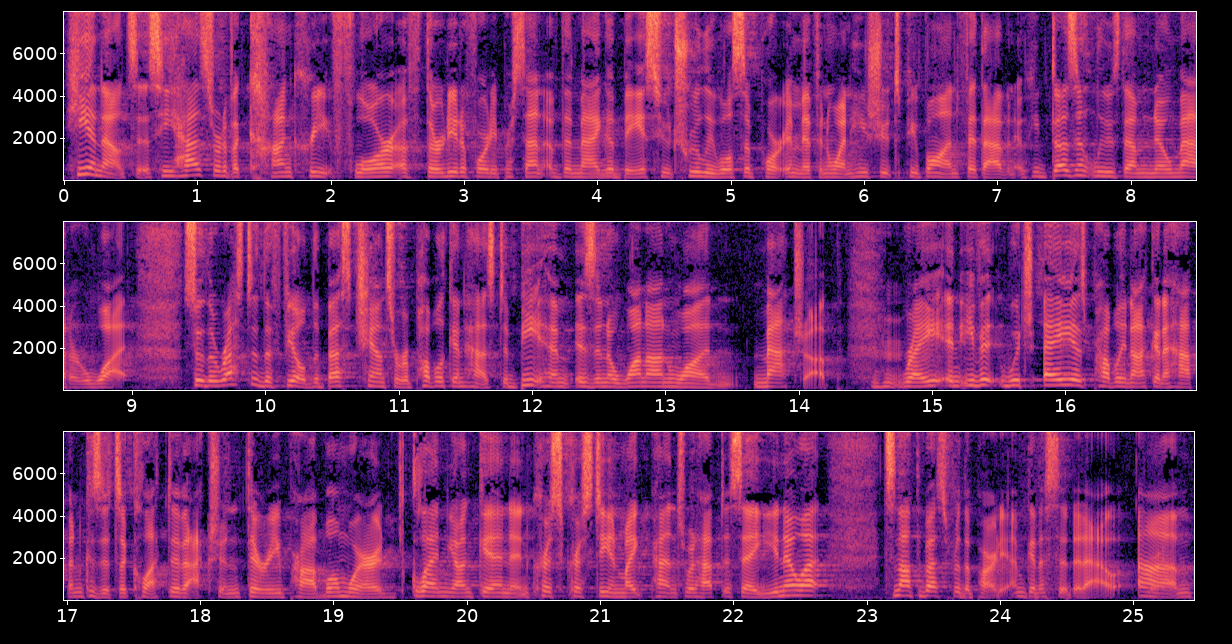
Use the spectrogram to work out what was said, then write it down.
he announces he has sort of a concrete floor of 30 to 40 percent of the MAGA mm-hmm. base who truly will support him if and when he shoots people on Fifth Avenue. He doesn't lose them no matter what. So the rest of the field, the best chance a Republican has to beat him is in a one-on-one matchup, mm-hmm. right? And even which A is probably not going to happen because it's a collective action theory problem where Glenn Youngkin and Chris Christie and Mike Pence would have to say, you know what? It's not the best for the party. I'm going to sit it out. Um, right.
